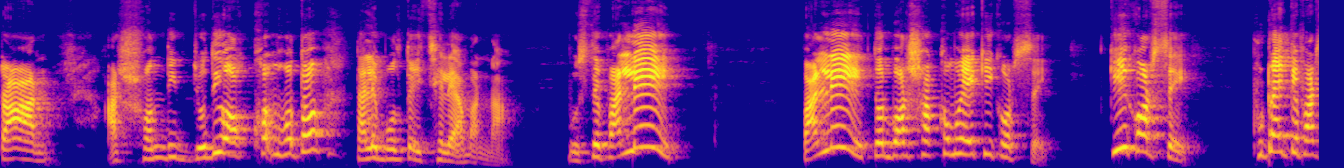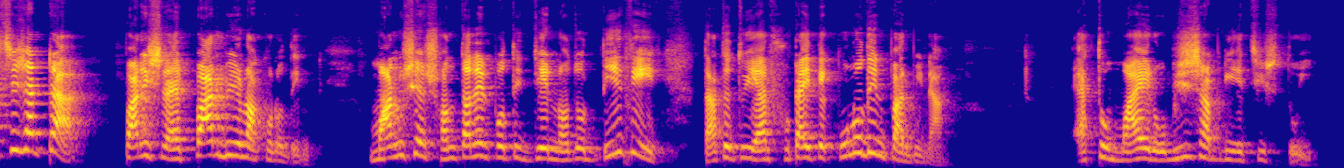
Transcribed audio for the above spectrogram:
টান। আর সন্দীপ যদি অক্ষম হতো, তাহলে বলতো এই ছেলে আমার না। বুঝতে পারলি? পারলি? তোর বর সক্ষম হয়ে কি করছে? কি করছে? ফুটাইতে পারছিস একটা? পারিস না পারবিও না কোনো দিন মানুষের সন্তানের প্রতি যে নজর দিয়েছিস, তাতে তুই আর ফুটাইতে কোনো দিন পারবি না। এত মায়ের অভিশাপ নিয়েছিস তুই।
